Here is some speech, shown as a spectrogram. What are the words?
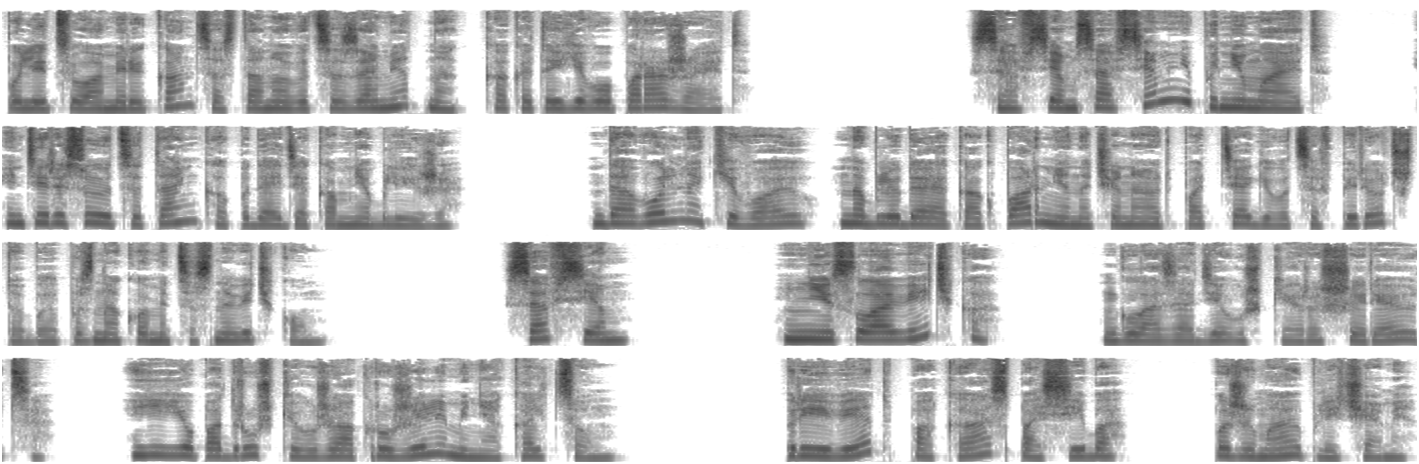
По лицу американца становится заметно, как это его поражает. «Совсем-совсем не понимает?» — интересуется Танька, подойдя ко мне ближе. Довольно киваю, наблюдая, как парни начинают подтягиваться вперед, чтобы познакомиться с новичком. Совсем. Не словечко? Глаза девушки расширяются. Ее подружки уже окружили меня кольцом. «Привет, пока, спасибо». Пожимаю плечами.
